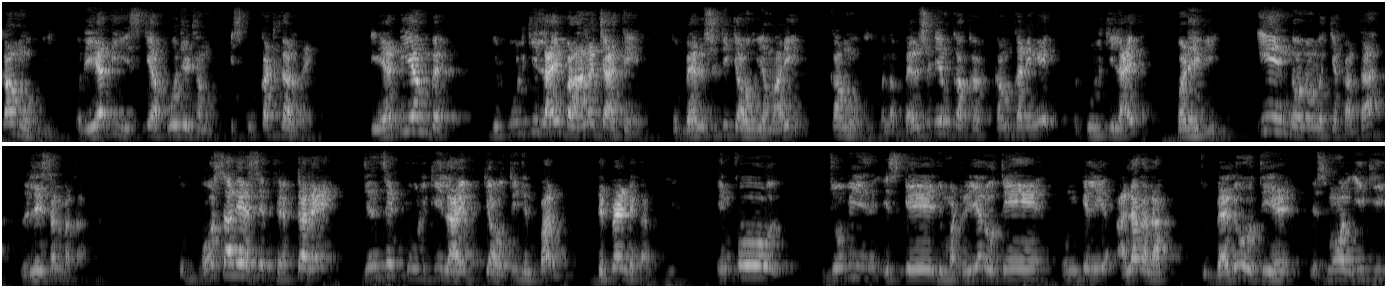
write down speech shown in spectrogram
कम होगी। और यदि इसके अपोजिट हम इसको कट कर दें, यदि हम जो टूल की लाइफ बढ़ाना चाहते हैं तो वेलोसिटी क्या होगी हमारी? कम होगी। मतलब वेलोसिटी हम कम करेंगे तो टूल की लाइफ बढ़ेगी। ये इन दोनों में क्या करता? रिलेशन बताता। तो बहुत सारे ऐसे फैक्टर हैं, जिनसे टूल की लाइफ क्या होती? है जिन पर डिपेंड करती है। इनको जो भी इसके जो मटेरियल होते हैं, उनके लिए अलग अलग जो वैल्यू होती है स्मॉल ई की,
